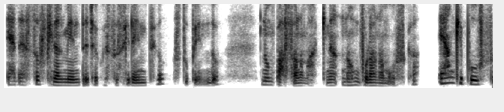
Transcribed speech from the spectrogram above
E adesso finalmente c'è questo silenzio stupendo non passa una macchina, non vola una mosca e anche Puff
